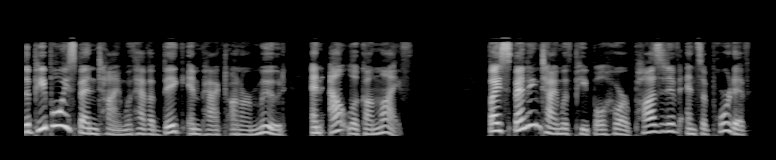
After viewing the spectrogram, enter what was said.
The people we spend time with have a big impact on our mood and outlook on life. By spending time with people who are positive and supportive,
